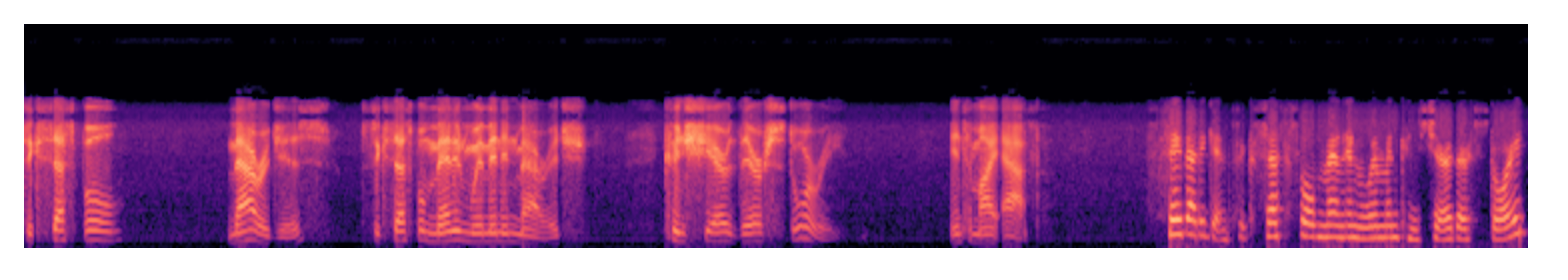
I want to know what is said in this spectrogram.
successful marriages, successful men and women in marriage, can share their story into my app. Say that again. Successful men and women can share their story?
